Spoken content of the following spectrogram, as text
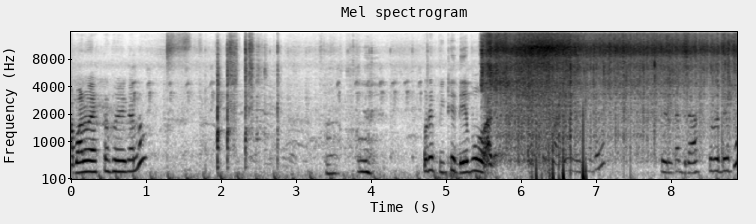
আবারও একটা হয়ে গেল। করে পিঠে দেবো আর তেলটা ব্রাশ করে দেবো।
